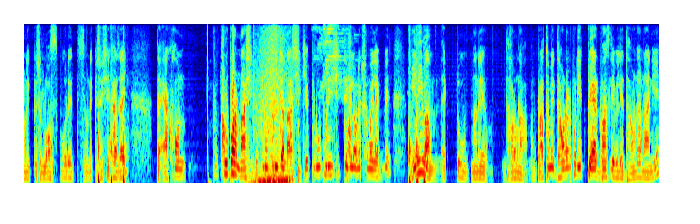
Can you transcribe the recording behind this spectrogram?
অনেক কিছু লস করে, অনেক কিছু শেখা যায়। তো এখন প্রপার না শিখে, পুরোপুরিটা না শিখে, পুরোপুরি শিখতে গেলে অনেক সময় লাগবে। মিনিমাম একটু মানে ধারণা মানে প্রাথমিক ধারণার পর একটু অ্যাডভান্স লেভেলে ধারণা না নিয়ে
